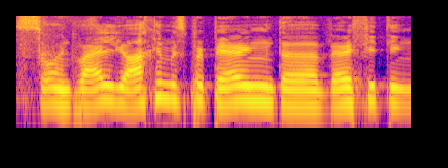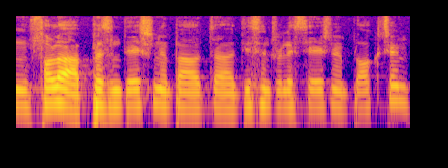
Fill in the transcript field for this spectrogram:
So, and while Joachim is preparing the very fitting follow-up presentation about uh, decentralization and blockchain,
